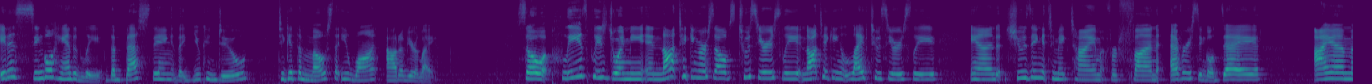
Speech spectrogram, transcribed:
It is single handedly the best thing that you can do to get the most that you want out of your life. So please, please join me in not taking ourselves too seriously, not taking life too seriously, and choosing to make time for fun every single day. I am,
